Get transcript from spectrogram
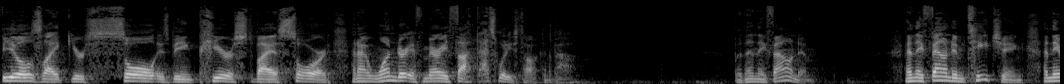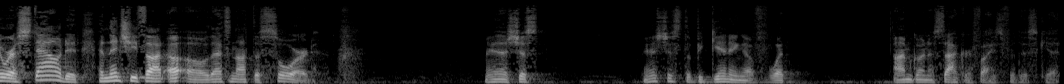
feels like your soul is being pierced by a sword. And I wonder if Mary thought that's what he's talking about. But then they found him. And they found him teaching, and they were astounded. And then she thought, uh oh, that's not the sword. Maybe that's just, maybe that's just the beginning of what I'm going to sacrifice for this kid.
